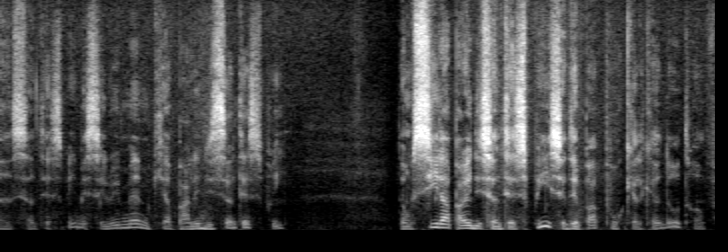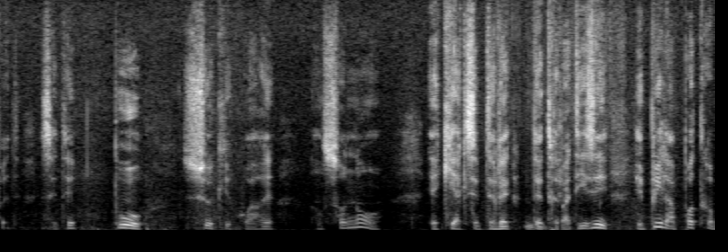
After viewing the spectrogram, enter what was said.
un Saint-Esprit, mais c'est lui-même qui a parlé du Saint-Esprit. Donc s'il a parlé du Saint-Esprit, ce n'était pas pour quelqu'un d'autre en fait. C'était pour ceux qui croiraient en son nom et qui accepteraient d'être baptisés. Et puis l'apôtre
